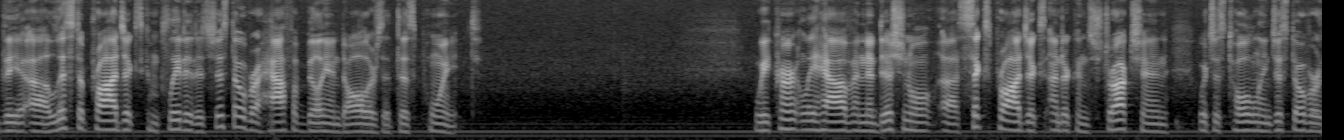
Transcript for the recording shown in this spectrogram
The uh, list of projects completed is just over half a billion dollars at this point. We currently have an additional uh, six projects under construction, which is totaling just over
